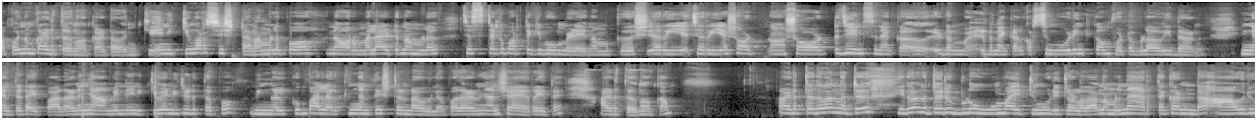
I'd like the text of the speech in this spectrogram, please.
അപ്പോൾ നമുക്ക് അടുത്തത് നോക്കാം കേട്ടോ എനിക്ക് എനിക്കും കുറച്ച് ഇഷ്ടമാണ് നമ്മളിപ്പോൾ നോർമലായിട്ട് നമ്മൾ ജസ്റ്റൊക്കെ പുറത്തേക്ക് പോകുമ്പോഴേ നമുക്ക് ചെറിയ ചെറിയ ഷോർട്ട് ഷോർട്ട് ജീൻസിനേക്കാൾ ഇട ഇടുന്നേക്കാൾ കുറച്ചും കൂടി എനിക്ക് കംഫർട്ടബിൾ ആവും ഇതാണ്. ഇങ്ങനത്തെ ടൈപ്പ് അതാണ് ഞാൻ പിന്നെ എനിക്ക് വേണ്ടിയിട്ട് എടുത്തപ്പോൾ നിങ്ങൾക്കും പലർക്കും ഇങ്ങനത്തെ ഇഷ്ടം ഉണ്ടാവില്ല അപ്പോൾ അതാണ് ഞാൻ ഷെയർ ചെയ്തത് അടുത്തത് നോക്കാം. അടുത്തത് വന്നിട്ട് ഇത് വന്നിട്ട് ഒരു ബ്ലൂവും വൈറ്റും കൂടിയിട്ടുള്ളതാണ് നമ്മൾ നേരത്തെ കണ്ട ആ ഒരു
